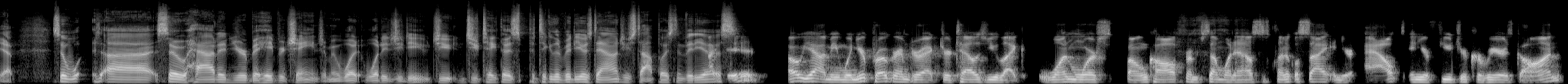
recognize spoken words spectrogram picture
Yep. So, uh, so how did your behavior change? I mean, what what did you do? Did you, did you take those particular videos down? Did you stop posting videos? I did. Oh yeah. I mean, when your program director tells you like one more phone call from someone else's clinical site and you're out and your future career is gone,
